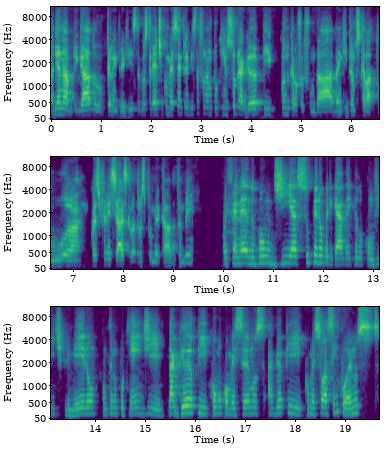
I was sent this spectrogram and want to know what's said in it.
Mariana, obrigado pela entrevista. Eu gostaria de começar a entrevista falando um pouquinho sobre a GUP, quando que ela foi fundada, em que campos que ela atua, quais diferenciais que ela trouxe para o mercado também. Oi, Fernando, bom dia. Super obrigada aí pelo convite primeiro. Contando um pouquinho aí de, da GUP, como começamos. A GUP começou há cinco anos.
